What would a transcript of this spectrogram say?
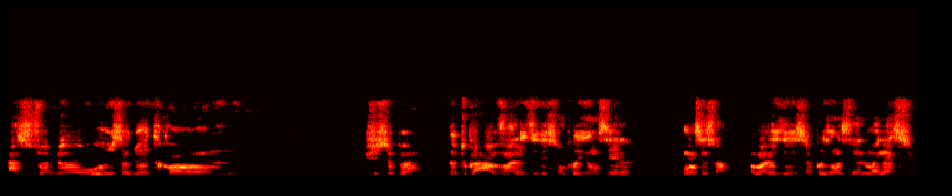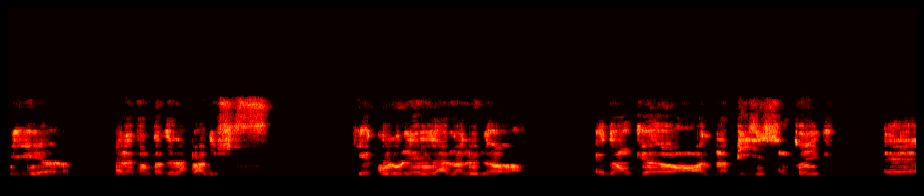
à Soudou, ça doit être, euh, je sais pas, en tout cas, avant les élections présidentielles, c'est ça, avant les élections présidentielles, mais il a subi euh, un attentat de la part du fils, qui est colonel, là, dans le Nord, et donc, euh, on a pigé son truc, euh,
